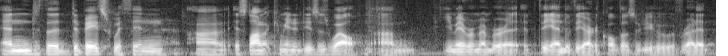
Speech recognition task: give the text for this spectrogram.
and the debates within uh, Islamic communities as well. Um, you may remember at the end of the article, those of you who have read it,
